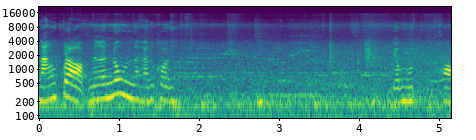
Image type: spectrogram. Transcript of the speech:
หนังกรอบเนื้อนุ่มนะคะทุกคน เดี๋ยวมุดคอ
